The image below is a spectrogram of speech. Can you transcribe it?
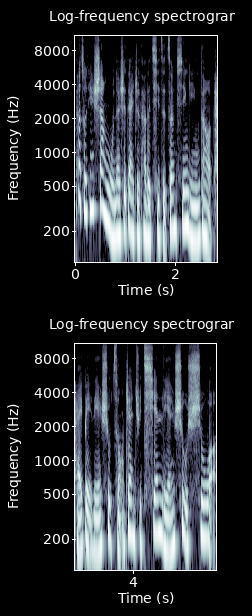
他昨天上午呢是带着他的妻子曾心莹到台北联署总站去签联署书哦。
